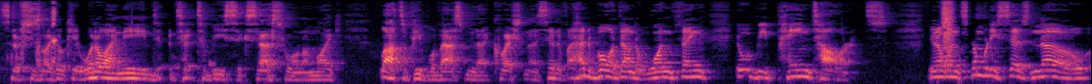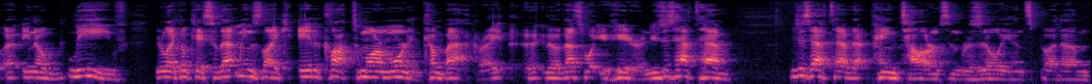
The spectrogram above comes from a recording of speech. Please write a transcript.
so she's like, "Okay, what do I need to, to be successful?" And I'm like, "Lots of people have asked me that question." I said, if I had to boil it down to one thing, it would be pain tolerance. You know, when somebody says no, uh, you know, leave you're like, okay, so that means like eight o'clock tomorrow morning, come back, right? Uh, you know, that's what you hear, and you just have to have, you just have to have that pain tolerance and resilience. But, um,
